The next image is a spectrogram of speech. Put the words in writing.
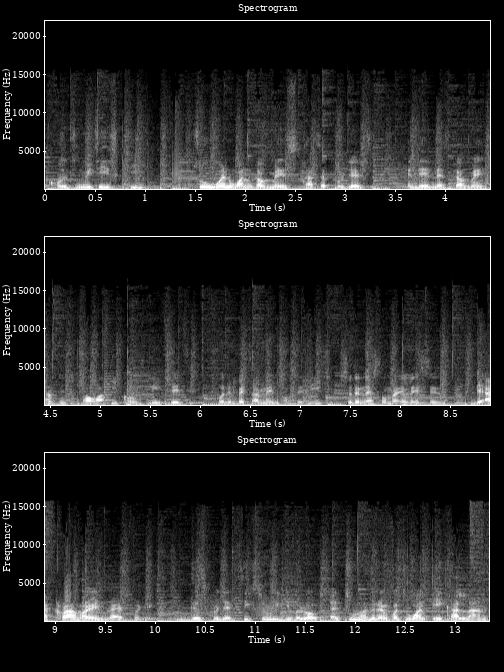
continuity is key. So when one government starts a project, and the next government comes into power, he completes it for the betterment of the nation. So the next on my list is the Accra Marine Drive project. This project seeks to redevelop a 241 acre land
